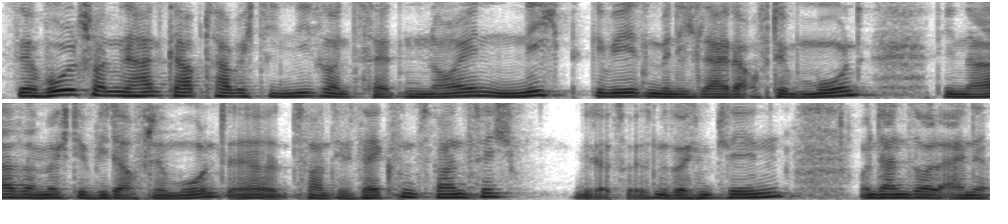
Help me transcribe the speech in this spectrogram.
Sehr wohl schon in der Hand gehabt habe ich die Nikon Z9. Nicht gewesen bin ich leider auf dem Mond. Die NASA möchte wieder auf den Mond äh, 2026 wie das so ist mit solchen Plänen. Und dann soll eine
